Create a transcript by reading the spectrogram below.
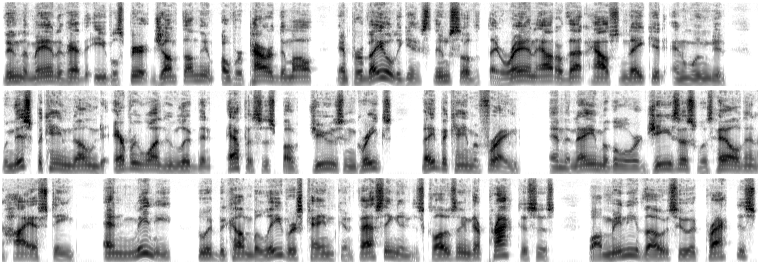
Then the man who had the evil spirit jumped on them, overpowered them all, and prevailed against them so that they ran out of that house naked and wounded. When this became known to everyone who lived in Ephesus, both Jews and Greeks, they became afraid, and the name of the Lord Jesus was held in high esteem. And many who had become believers came confessing and disclosing their practices, while many of those who had practiced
